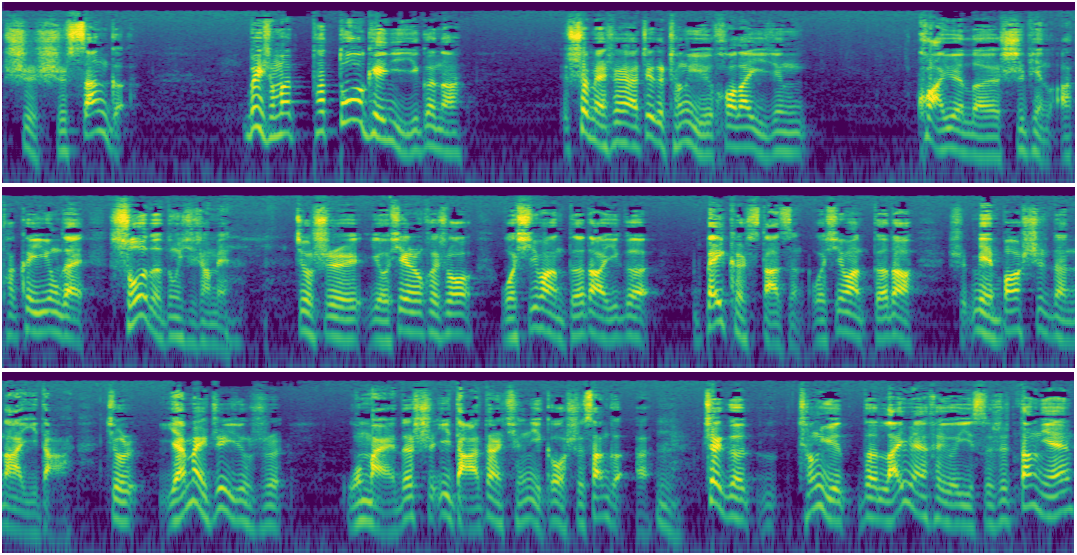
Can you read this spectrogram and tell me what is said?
是十三个，为什么他多给你一个呢？顺便说一下，这个成语后来已经跨越了食品了啊，它可以用在所有的东西上面。就是有些人会说，我希望得到一个。Baker's dozen，我希望得到是面包师的那一打，就是言外之意就是我买的是一打，但是请你给我十三个啊。嗯，这个成语的来源很有意思，是当年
